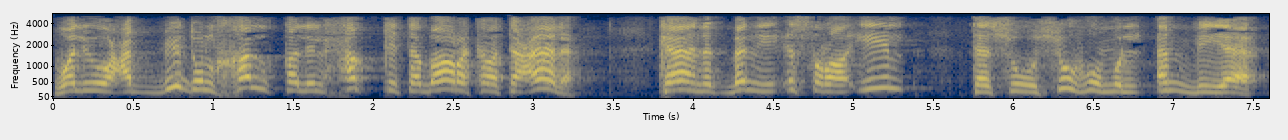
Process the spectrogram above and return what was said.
وليعبدوا الخلق للحق تبارك وتعالى. كانت بني إسرائيل تسوسهم الأنبياء.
